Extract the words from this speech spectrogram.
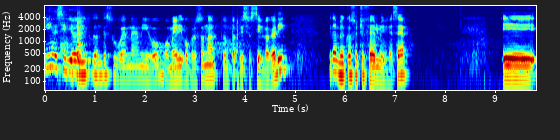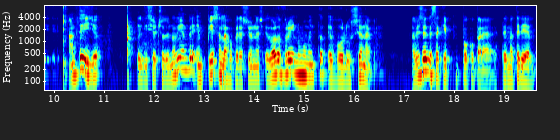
y decidió ir donde su buen amigo o médico personal, don Patricio Silva Garín, y también con su chofer Luis Becerra. Eh, ante ello, el 18 de noviembre empiezan las operaciones. Eduardo Frey en un momento evoluciona bien. Aviso que saqué un poco para este material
